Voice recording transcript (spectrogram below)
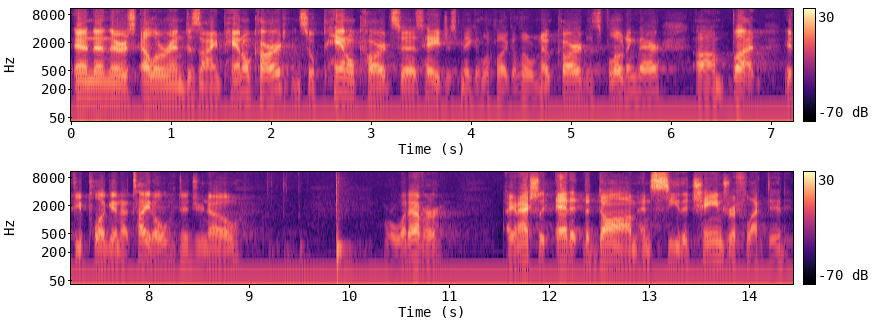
And then there's LRN design panel card. And so panel card says, hey, just make it look like a little note card that's floating there. Um, but if you plug in a title, did you know, or whatever, I can actually edit the DOM and see the change reflected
